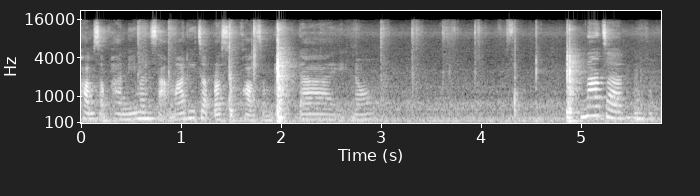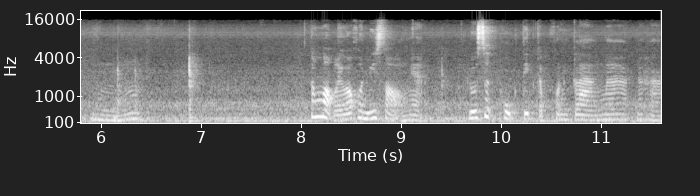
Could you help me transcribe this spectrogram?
ความสัมพันธ์นี้มันสามารถที่จะประสบความสำเร็จได้เนาะน่าจะต้องบอกเลยว่าคนที่สองเนี่ย รู้สึกผูกติดกับคนกลางมากนะคะ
